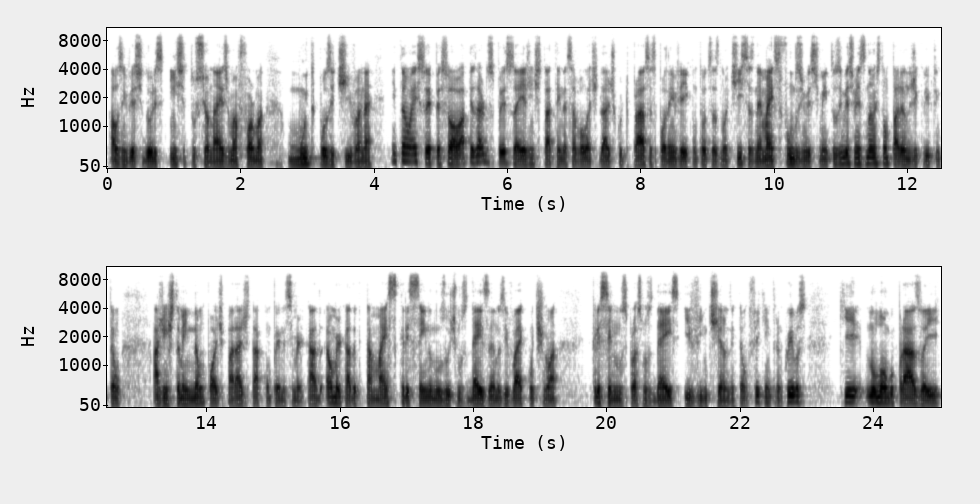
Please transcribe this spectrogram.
aos investidores institucionais de uma forma muito positiva, né? Então é isso aí, pessoal. Apesar dos preços aí, a gente está tendo essa volatilidade de curto prazo, vocês podem ver aí com todas as notícias, né? Mais fundos de investimento, os investimentos não estão parando de cripto, então a gente também não pode parar de estar tá acompanhando esse mercado. É um mercado que está mais crescendo nos últimos 10 anos e vai continuar crescendo nos próximos 10 e 20 anos. Então fiquem tranquilos que no longo prazo aí,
